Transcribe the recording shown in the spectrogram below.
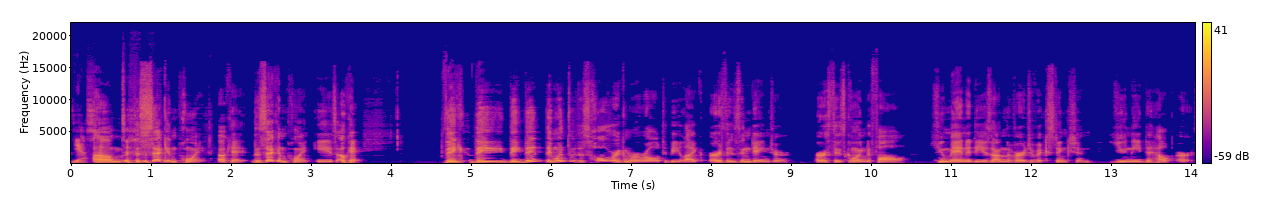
Yes. Um the second point. Okay, the second point is okay. They they they did they went through this whole rigmarole to be like Earth is in danger. Earth is going to fall. Humanity is on the verge of extinction. You need to help Earth.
